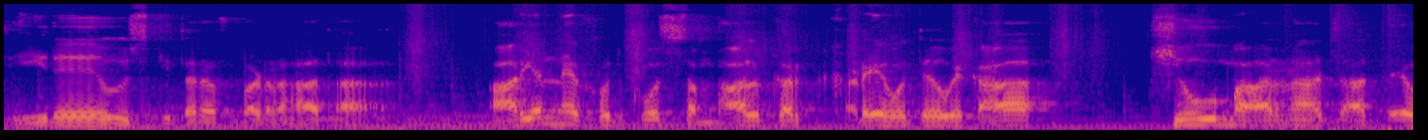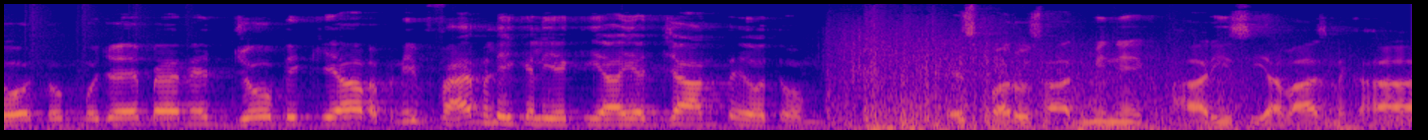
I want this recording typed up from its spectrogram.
धीरे उसकी तरफ़ बढ़ रहा था। आर्यन ने खुद को संभाल कर खड़े होते हुए कहा, क्यों मारना चाहते हो तुम मुझे? मैंने जो भी किया, अपनी फैमिली के लिए किया, ये जानते हो तुम. इस पर उस आदमी ने एक भारी सी आवाज़ में कहा,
